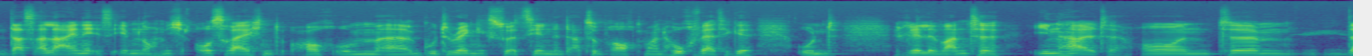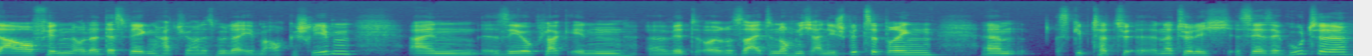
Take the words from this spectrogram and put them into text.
das alleine ist eben noch nicht ausreichend, auch um äh, gute Rankings zu erzielen, denn dazu braucht man hochwertige und relevante Inhalte. Und ähm, daraufhin oder deswegen hat Johannes Müller eben auch geschrieben, ein SEO-Plugin äh, wird eure Seite noch nicht an die Spitze bringen. Ähm, es gibt natürlich sehr, sehr gute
